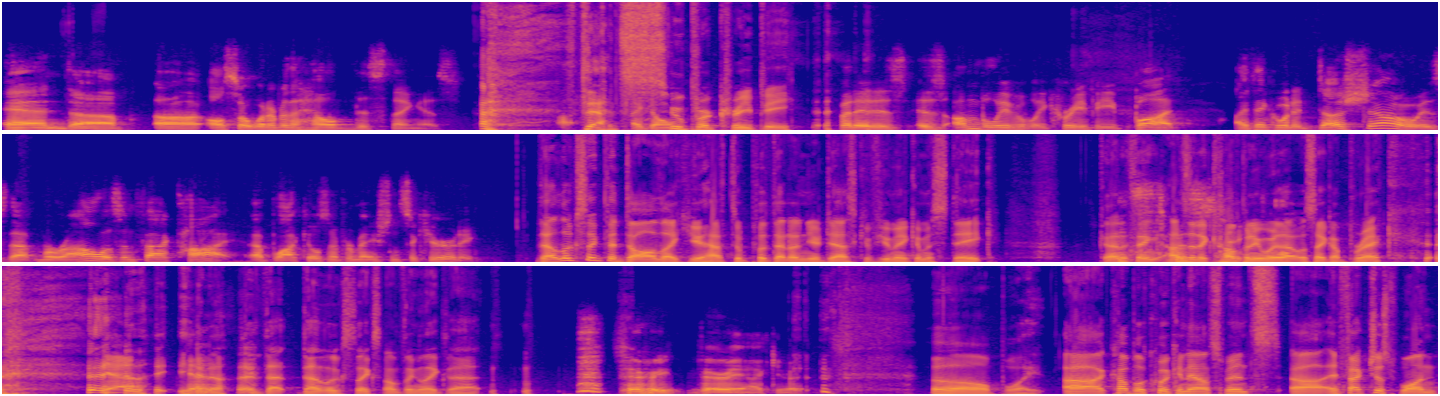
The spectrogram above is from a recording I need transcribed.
And uh, uh, also, whatever the hell this thing is. That's super creepy. but it is, is unbelievably creepy. But I think what it does show is that morale is in fact high at Black Hills Information Security. That looks like the doll, like you have to put that on your desk if you make a mistake, kind of thing. I was at a company where that was like a brick. Yeah, you yeah. know that that looks like something like that. Very, very accurate. Oh boy! Uh, a couple of quick announcements. Uh, in fact, just one.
